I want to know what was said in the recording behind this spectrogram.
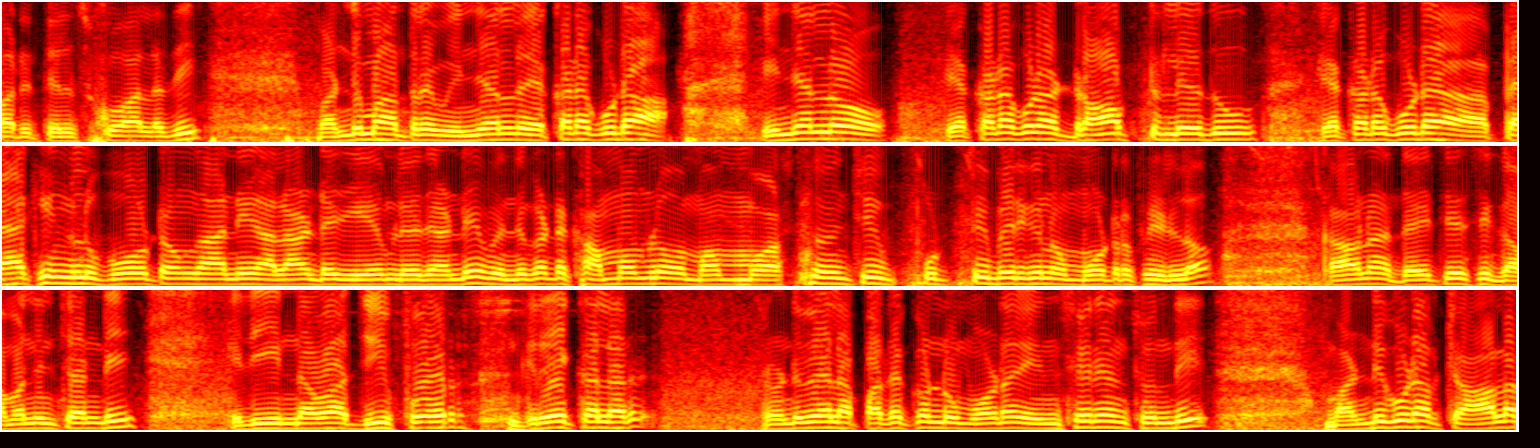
మరి తెలుసుకోవాలది బండి మాత్రం ఇంజన్లో ఎక్కడ కూడా ఇంజన్లో ఎక్కడ కూడా డ్రాఫ్ట్ లేదు ఎక్కడ కూడా ప్యాకింగ్లు పోవటం కానీ అలాంటిది ఏం లేదండి. ఎందుకంటే ఖమ్మంలో మా వస్తు నుంచి పుట్టి పెరిగిన మోటార్ ఫీల్డ్లో. కావున దయచేసి గమనించండి. ఇది Innova G four grey colour. రెండు వేల పదకొండు మోడల్ ఇన్సూరెన్స్ ఉంది. బండి కూడా చాలా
